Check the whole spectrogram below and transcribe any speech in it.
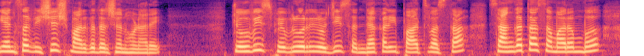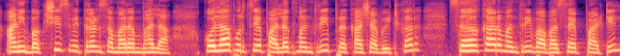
यांचं विशेष मार्गदर्शन होणार आहे. चोवीस फेब्रुवारी रोजी संध्याकाळी पाच वाजता सांगता समारंभ आणि बक्षीस वितरण समारंभाला कोल्हापूरचे पालकमंत्री प्रकाश आबिटकर सहकार मंत्री बाबासाहेब पाटील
